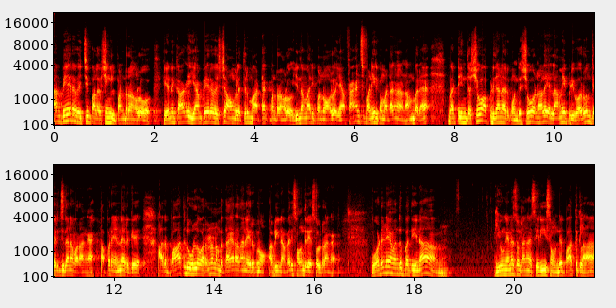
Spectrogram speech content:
என் பேரை வச்சு பல விஷயங்கள் பண்ணுறாங்களோ எனக்காக என் பேரை வச்சுட்டு அவங்கள திரும்ப அட்டாக் பண்ணுறாங்களோ இந்த மாதிரி பண்ணுவாங்களோ? என் ஃபேன்ஸ் பண்ணியிருக்க மாட்டாங்க நான் நம்புகிறேன் பட் இந்த ஷோ அப்படி தானே இருக்கும். இந்த ஷோனால எல்லாமே இப்படி வரும்னு தெரிஞ்சு தானே வராங்க. அப்புறம் என்ன இருக்குது அதை பார்த்துட்டு உள்ளே வரணும் நம்ம தயாராக தானே இருக்கணும். அப்படின்ற மாதிரி சௌந்தர்யா சொல்கிறாங்க உடனே வந்து பார்த்தீங்கன்னா இவங்க என்ன சொல்கிறாங்க சரி சவுண்டே பார்த்துக்கலாம்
